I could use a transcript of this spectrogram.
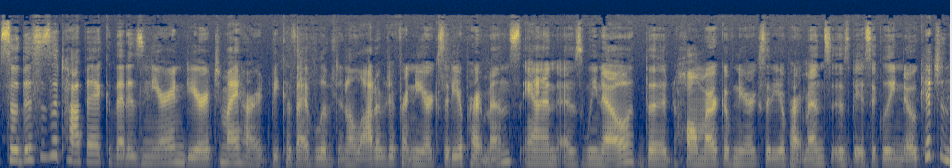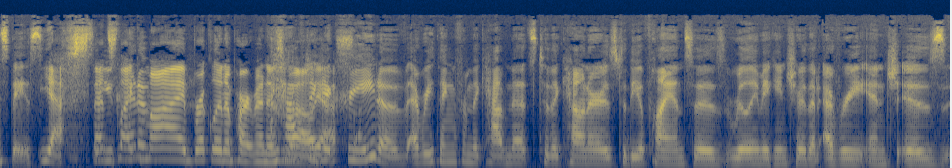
So, this is a topic that is near and dear to my heart because I've lived in a lot of different New York City apartments. And as we know, the hallmark of New York City apartments is basically no kitchen space. Yes, so that's like my Brooklyn apartment as have well. Have to get creative. Everything from the cabinets to the counters to the appliances, really making sure that every inch is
